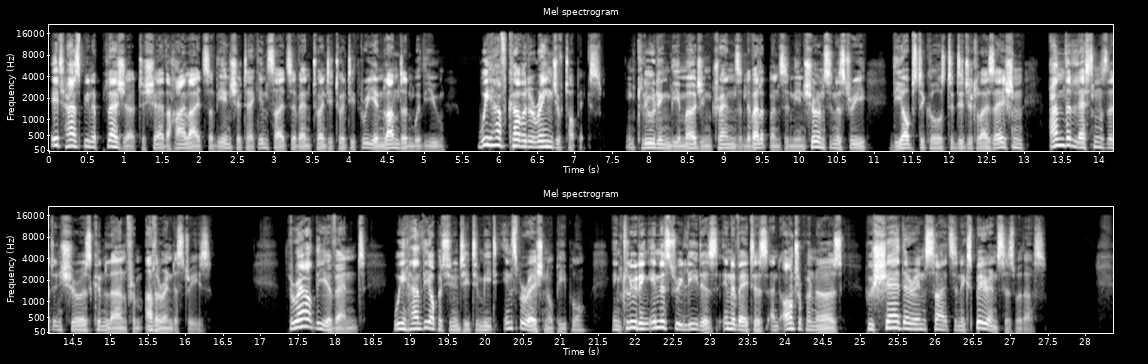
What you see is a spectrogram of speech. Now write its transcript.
It has been a pleasure to share the highlights of the InsurTech Insights event 2023 in London with you. We have covered a range of topics, including the emerging trends and developments in the insurance industry, the obstacles to digitalization, and the lessons that insurers can learn from other industries. Throughout the event, we had the opportunity to meet inspirational people, including industry leaders, innovators, and entrepreneurs who shared their insights and experiences with us.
